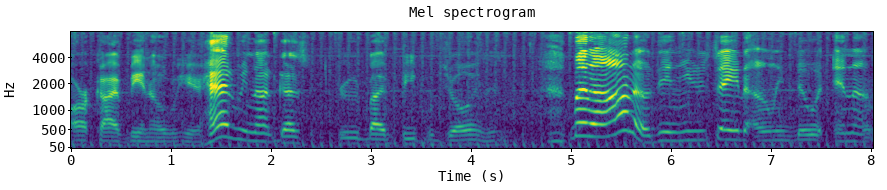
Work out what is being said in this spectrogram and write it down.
archive being over here, had we not got screwed by people joining. But Otto, didn't you say to only do it in a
